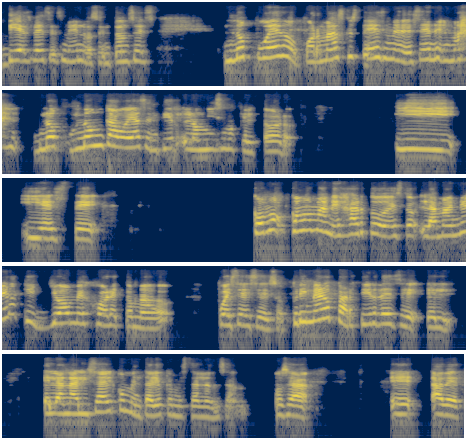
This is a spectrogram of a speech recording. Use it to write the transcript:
10 veces menos. Entonces, no puedo, por más que ustedes me deseen el mal, no, nunca voy a sentir lo mismo que el toro. Y, y este, ¿Cómo, manejar todo esto? La manera que yo mejor he tomado, pues es eso. Primero partir desde el, el analizar el comentario que me están lanzando. O sea, eh, a ver,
